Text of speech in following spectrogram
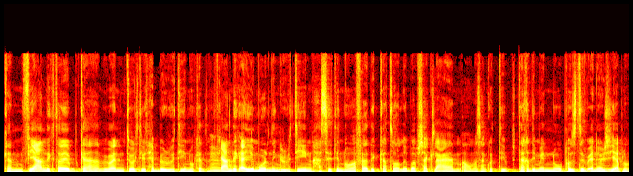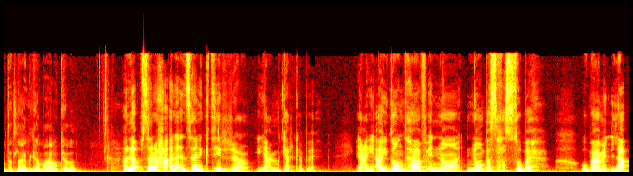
كان في عندك طيب كان بما إن أنت قلتي بتحبي الروتين وكده في عندك أي morning routine حسيتي إن هو فادك كطالبة بشكل عام؟ أو مثلا كنت بتاخدي منه positive energy قبل ما تطلعي الجامعة أو كده؟ هلأ بصراحة أنا إنسانة كتير يعني مكركبة. يعني I don't have إنه إنه بصحى الصبح وبعمل لأ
